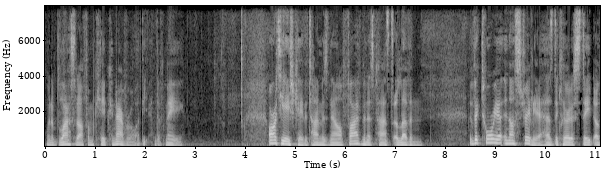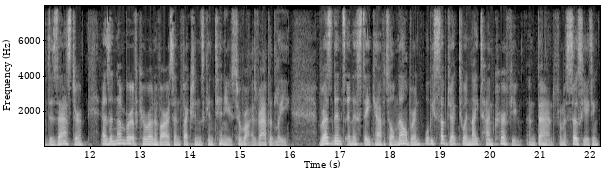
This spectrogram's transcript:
when it blasted off from Cape Canaveral at the end of May. RTHK, the time is now 5 minutes past 11. Victoria in Australia has declared a state of disaster as the number of coronavirus infections continues to rise rapidly. Residents in the state capital, Melbourne, will be subject to a nighttime curfew and banned from associating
